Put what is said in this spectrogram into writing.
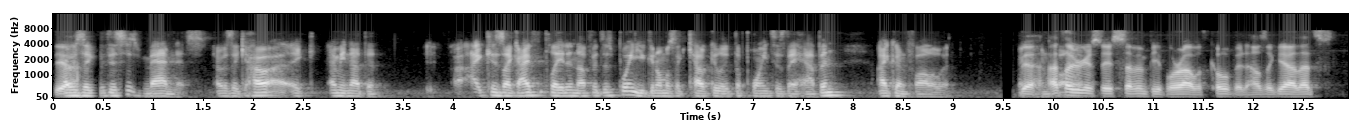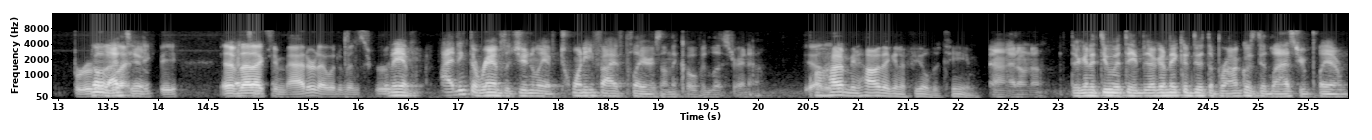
Yeah, I was like, this is madness. I was like, how? Like, I mean, not that, I because like I've played enough at this point, you can almost like calculate the points as they happen. I couldn't follow it. yeah. I thought you were going to say seven people are out with COVID. I was like, yeah, that's brutal. No, that but I too. had And if That that too. actually mattered, I would have been screwed. They have, I think the Rams legitimately have 25 players on the COVID list right now. yeah, Well, how, I mean, how are they going to field the team? I don't know. They're gonna do what they they're gonna make them do what the Broncos did last year, play a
